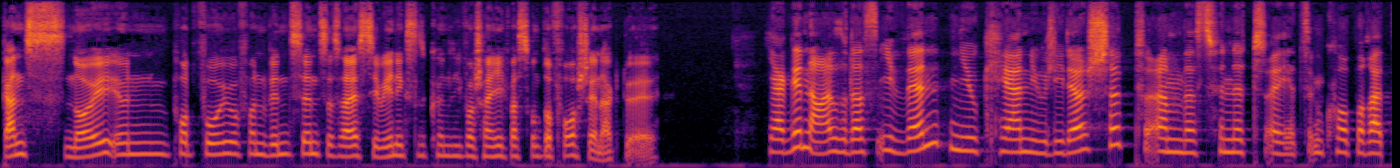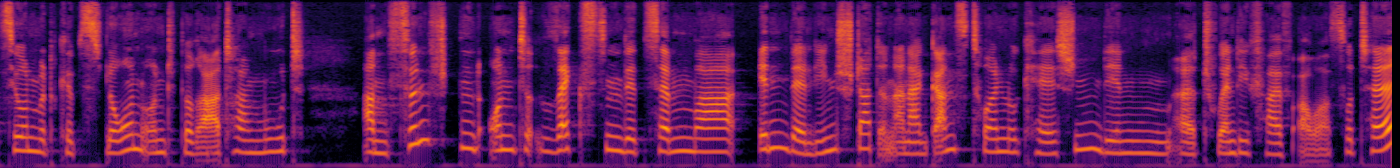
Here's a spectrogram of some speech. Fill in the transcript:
ganz neu im Portfolio von Vincent. Das heißt, die wenigsten können sich wahrscheinlich was darunter vorstellen aktuell. Ja, genau. Also das Event New Care, New Leadership, ähm, das findet äh, jetzt in Kooperation mit Kip Sloan und Berater Mut am 5. und 6. Dezember in Berlin statt, in einer ganz tollen Location, dem äh, 25 Hours Hotel.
